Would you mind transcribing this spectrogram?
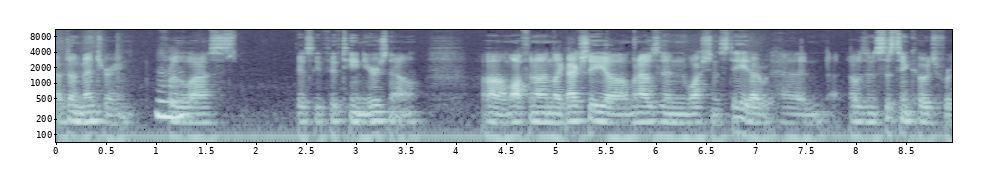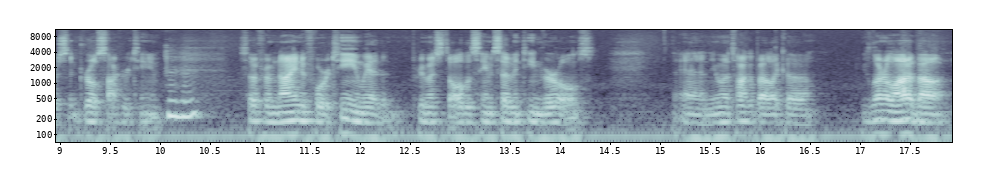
I've done mentoring for Mhm. the last basically 15 years now. Um, off and on, like actually, uh, when I was in Washington State, I had I was an assistant coach for a girls soccer team. mm-hmm. So from nine to 14, we had pretty much all the same 17 girls. And you want to talk about like a, you learn a lot about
